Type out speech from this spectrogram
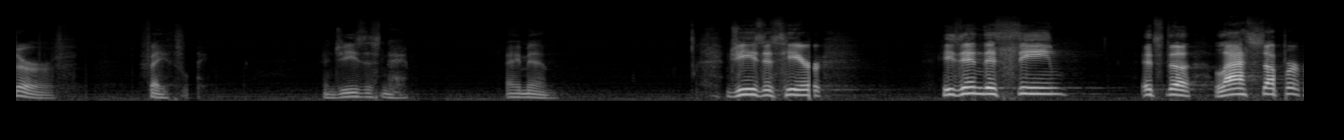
serve faithfully. In Jesus' name, amen. Jesus here, he's in this scene. It's the Last Supper.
